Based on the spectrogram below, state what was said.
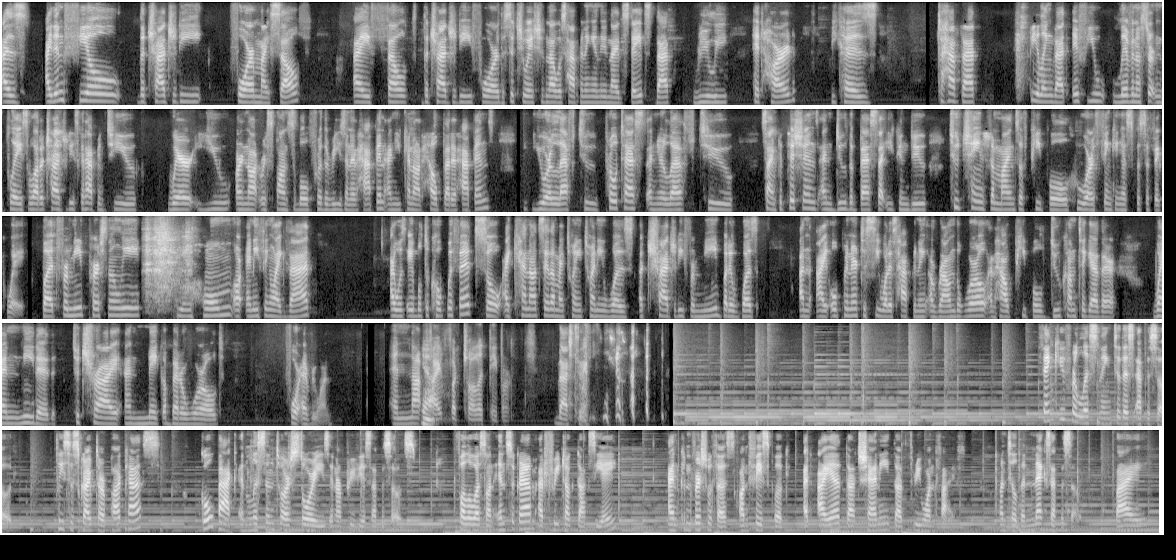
as I didn't feel the tragedy for myself. I felt the tragedy for the situation that was happening in the United States. That really hit hard because to have that feeling that if you live in a certain place, a lot of tragedies could happen to you where you are not responsible for the reason it happened and you cannot help that it happens. You are left to protest and you're left to sign petitions and do the best that you can do to change the minds of people who are thinking a specific way. But for me personally, being home or anything like that, I was able to cope with it. So I cannot say that my 2020 was a tragedy for me, but it was an eye opener to see what is happening around the world and how people do come together when needed to try and make a better world for everyone. And not Yeah. fight for toilet paper. That too. Thank you for listening to this episode. Please subscribe to our podcast. Go back and listen to our stories in our previous episodes. Follow us on Instagram at freetalk.ca and converse with us on Facebook at aya.shani.315. Until the next episode, bye.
